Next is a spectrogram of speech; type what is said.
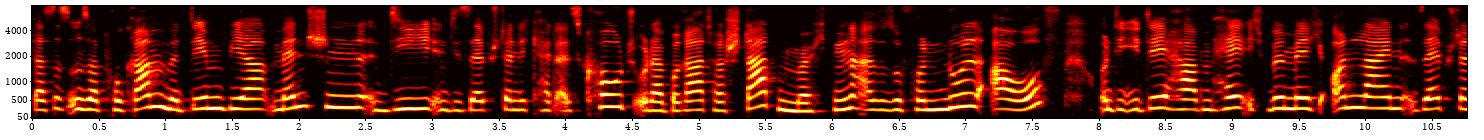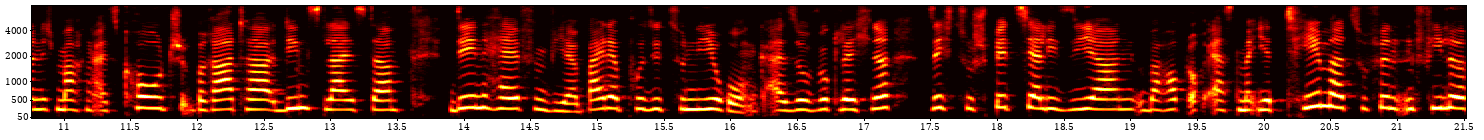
Das ist unser Programm, mit dem wir Menschen, die in die Selbstständigkeit als Coach oder Berater starten möchten, also so von null auf und die Idee haben, hey, ich will mich online selbstständig machen als Coach, Berater, Dienstleister, denen helfen wir bei der Positionierung, also wirklich ne, sich zu spezialisieren, überhaupt auch erstmal ihr Thema zu finden. Viele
